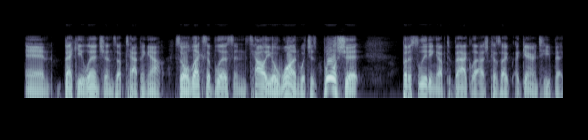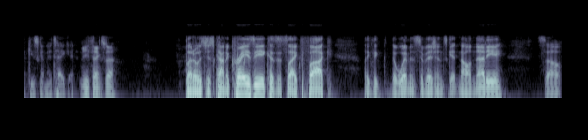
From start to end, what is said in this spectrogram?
and Becky Lynch ends up tapping out. So Alexa Bliss and Natalya won, which is bullshit, but it's leading up to Backlash because I, I guarantee Becky's going to take it. You think so? But it was just kind of crazy because it's like fuck, like the the women's division's getting all nutty. So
